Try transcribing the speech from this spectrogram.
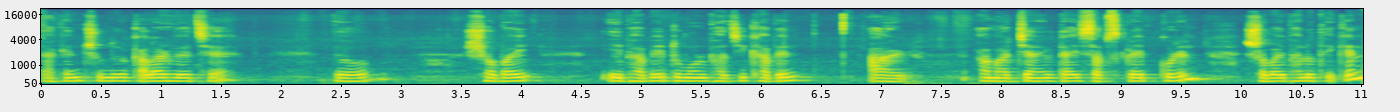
দেখেন সুন্দর কালার হয়েছে। তো সবাই এইভাবে ডুমুর ভাজি খাবেন। আর আমার চ্যানেলটায় সাবস্ক্রাইব করেন। সবাই ভালো থেকেন।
